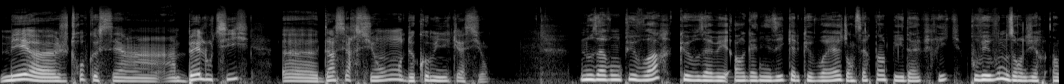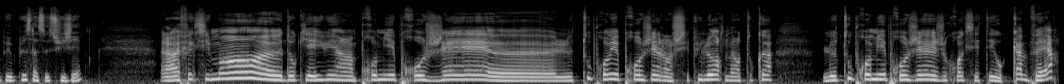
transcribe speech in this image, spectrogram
mais euh, je trouve que c'est un, bel outil d'insertion, de communication. Nous avons pu voir que vous avez organisé quelques voyages dans certains pays d'Afrique. Pouvez-vous nous en dire un peu plus à ce sujet? Alors effectivement, euh, donc il y a eu un premier projet, euh, le tout premier projet, alors je ne sais plus l'ordre, mais en tout cas le tout premier projet, je crois que c'était au Cap Vert,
